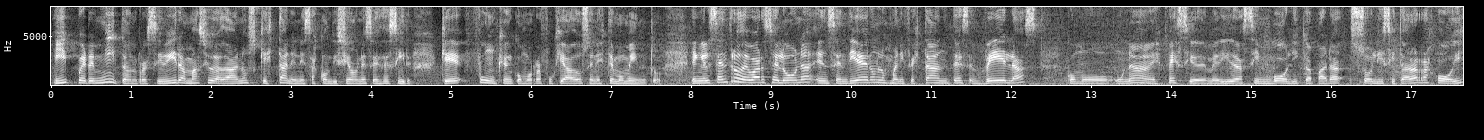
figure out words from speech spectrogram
y permitan recibir a más ciudadanos que están en esas condiciones, es decir, que fungen como refugiados en este momento. En el centro de Barcelona encendieron los manifestantes velas como una especie de medida simbólica para solicitar a Rajoy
